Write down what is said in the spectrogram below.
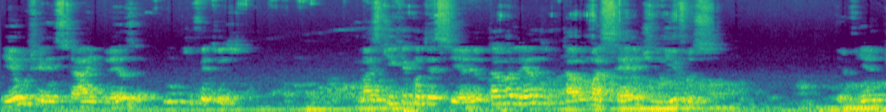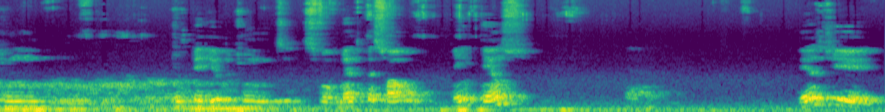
eu gerenciar a empresa, nunca tinha feito isso. Mas o que, que acontecia? Eu estava lendo, estava uma série de livros eu vinha de um, de um período de um desenvolvimento pessoal bem intenso. É, desde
